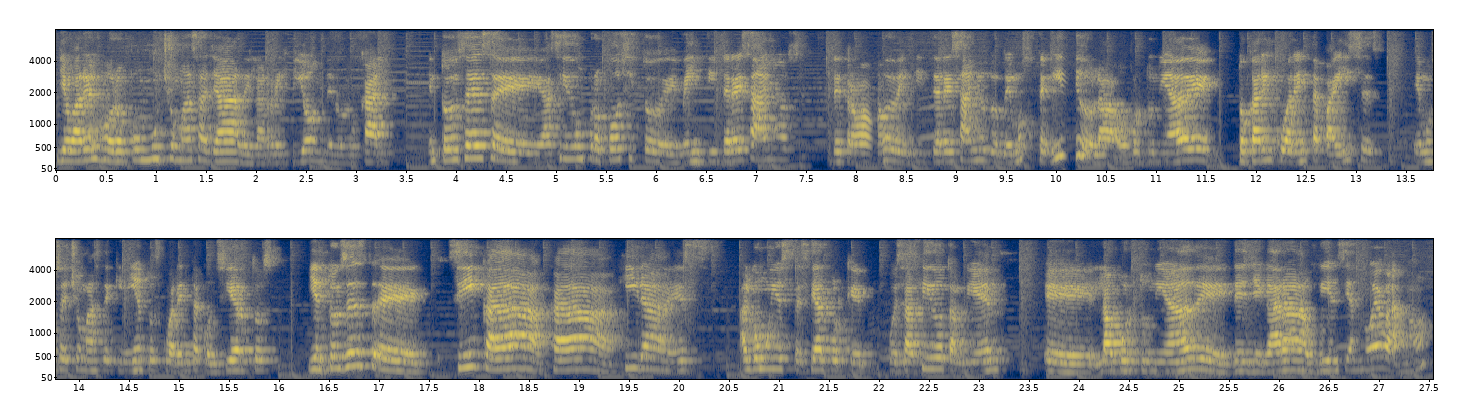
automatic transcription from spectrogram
llevar el joropo mucho más allá de la región, de lo local. Entonces eh, ha sido un propósito de 23 años, de trabajo de 23 años, donde hemos tenido la oportunidad de tocar en 40 países, hemos hecho más de 540 conciertos y entonces eh, sí, cada, cada gira es algo muy especial porque pues ha sido también eh, la oportunidad de, de llegar a audiencias nuevas, ¿no?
